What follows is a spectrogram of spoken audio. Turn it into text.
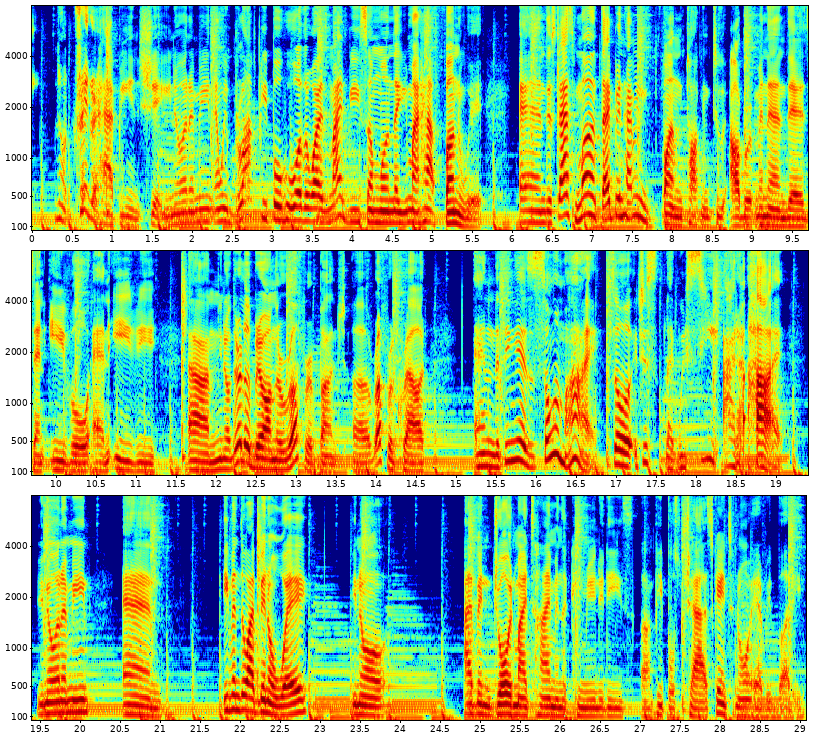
you know, trigger happy and shit, you know what I mean? And we block people who otherwise might be someone that you might have fun with. And this last month, I've been having fun talking to Albert Menendez and Evil and Evie um, you know, they're a little bit on the rougher bunch, uh, rougher crowd. And the thing is, so am I. So it's just like we see eye to eye. You know what I mean? And even though I've been away, you know, I've enjoyed my time in the communities, uh, people's chats, getting to know everybody.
